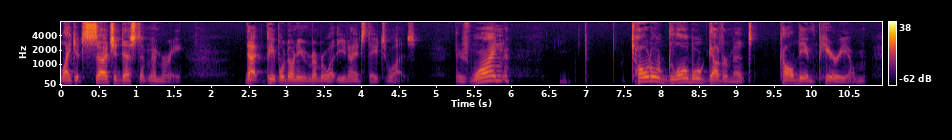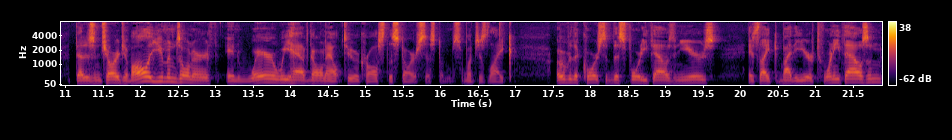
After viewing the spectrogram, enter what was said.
Like it's such a distant memory that people don't even remember what the United States was. There's one total global government called the Imperium that is in charge of all humans on Earth and where we have gone out to across the star systems, which is like over the course of this 40,000 years, it's like by the year 20,000,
